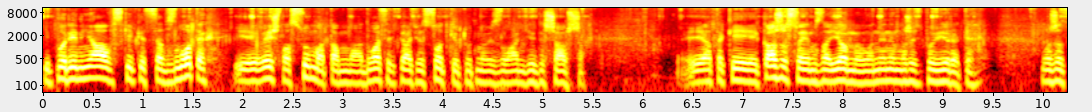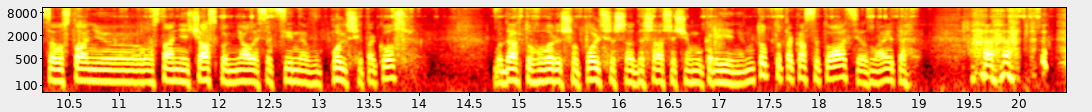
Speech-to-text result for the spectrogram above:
і порівняв, скільки це в злотих, і вийшла сума там на 25% тут в Новій Зеландії дешевше. Я такий кажу своїм знайомим, вони не можуть повірити. Може це в останній, останній час помінялися ціни в Польщі також. Бо дехто говорить, що в Польщі ще дешевше, ніж в Україні. Ну тобто така ситуація, знаєте.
